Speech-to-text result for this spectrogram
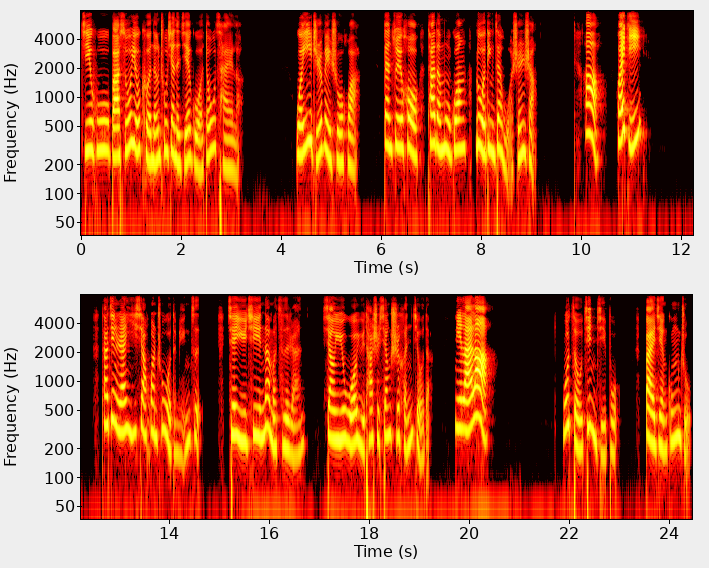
几乎把所有可能出现的结果都猜了。我一直未说话，但最后他的目光落定在我身上。哦，怀吉！他竟然一下唤出我的名字，且语气那么自然，像与我与他是相识很久的。你来了！我走近几步，拜见公主，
